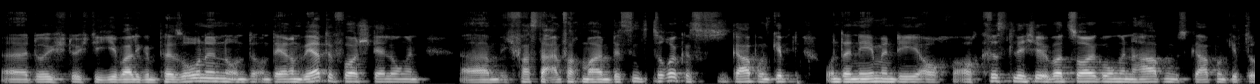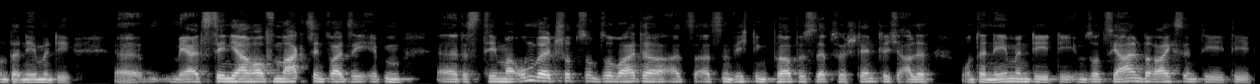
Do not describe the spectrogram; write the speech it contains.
äh, durch, durch die jeweiligen Personen und, und deren Wertevorstellungen ich fasse da einfach mal ein bisschen zurück. Es gab und gibt Unternehmen, die auch, auch christliche Überzeugungen haben. Es gab und gibt Unternehmen, die äh, mehr als zehn Jahre auf dem Markt sind, weil sie eben äh, das Thema Umweltschutz und so weiter als, als einen wichtigen Purpose selbstverständlich alle Unternehmen, die, die im sozialen Bereich sind, die, die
